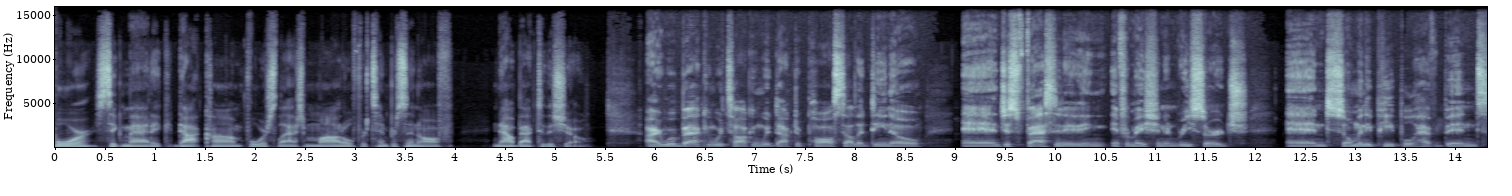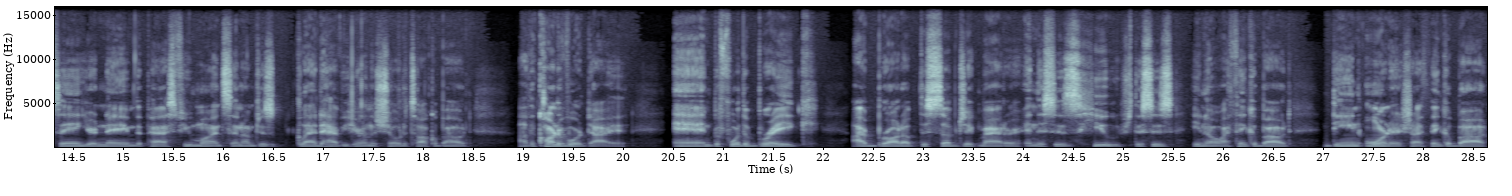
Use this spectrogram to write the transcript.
Foursigmatic.com forward slash model for 10% off. Now back to the show. All right, we're back and we're talking with Dr. Paul Saladino and just fascinating information and research. And so many people have been saying your name the past few months, and I'm just glad to have you here on the show to talk about uh, the carnivore diet. And before the break, I brought up the subject matter, and this is huge. This is, you know, I think about Dean Ornish. I think about,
